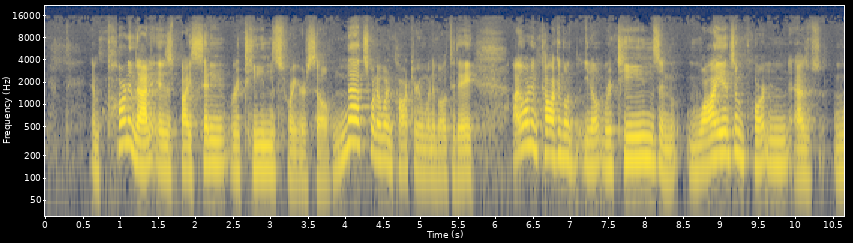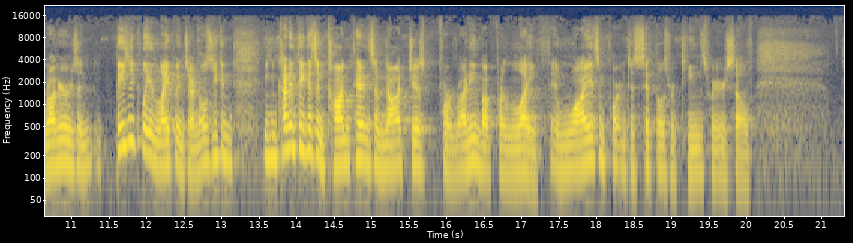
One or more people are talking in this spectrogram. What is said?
And part of that is by setting routines for yourself. And that's what I want to talk to everyone about today. I want to talk about, you know, routines and why it's important as runners and basically in life in general. So you can you can kind of take this in contents of not just for running, but for life and why it's important to set those routines for yourself.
